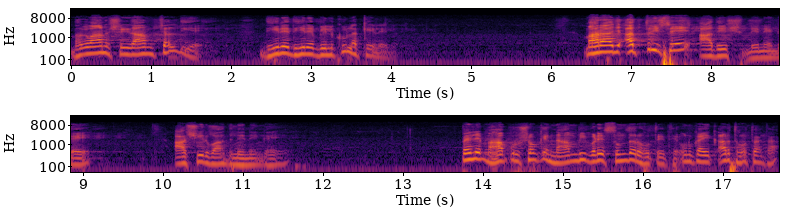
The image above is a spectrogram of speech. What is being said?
भगवान श्री राम चल दिए धीरे धीरे बिल्कुल अकेले में। महाराज अत्रि से आदेश लेने गए, आशीर्वाद लेने गए। पहले महापुरुषों के नाम भी बड़े सुंदर होते थे, उनका एक अर्थ होता था,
